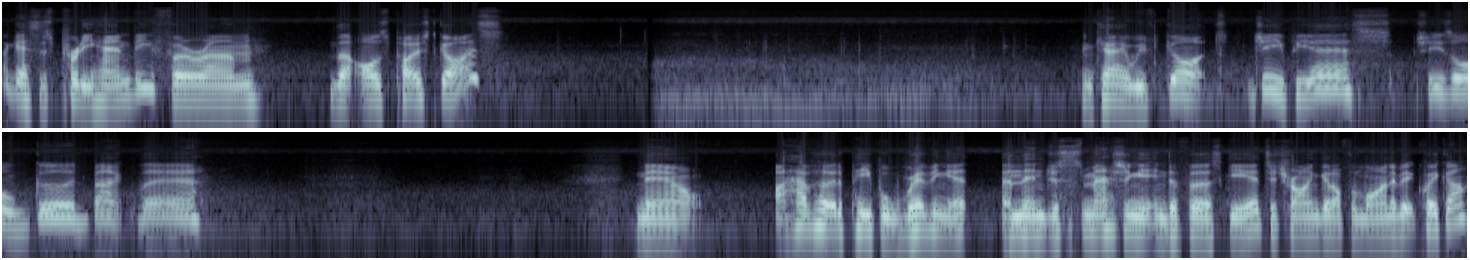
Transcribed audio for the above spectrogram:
I guess is pretty handy for um, the Auspost guys. Okay, we've got GPS. She's all good back there. Now, I have heard of people revving it and then just smashing it into first gear to try and get off the line a bit quicker.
